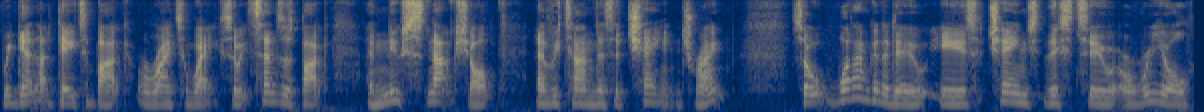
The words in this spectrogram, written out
we get that data back right away. So it sends us back a new snapshot every time there's a change, right? So what I'm going to do is change this to real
